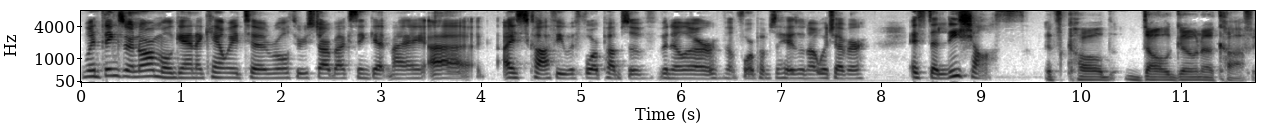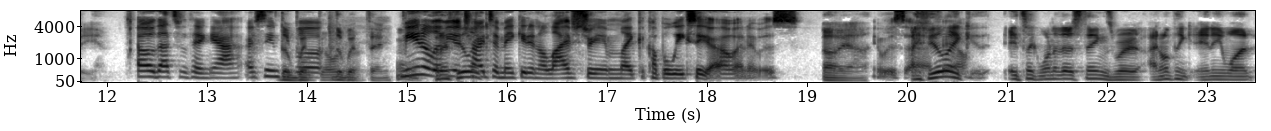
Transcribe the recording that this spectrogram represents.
When things are normal again, I can't wait to roll through Starbucks and get my uh, iced coffee with four pumps of vanilla or four pumps of hazelnut, whichever. It's delicious. It's called Dalgona coffee. Oh, that's the thing. Yeah, I've seen The people. whip, the whip thing. Me and Olivia tried like- to make it in a live stream like a couple weeks ago, and it was Oh yeah. it was. Uh, I feel fail. like it's like one of those things where I don't think anyone.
